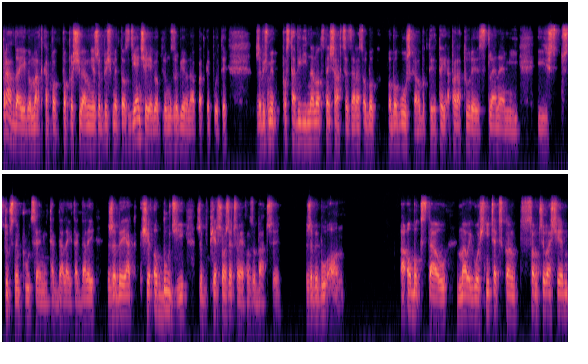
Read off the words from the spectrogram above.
prawda. Jego matka po, poprosiła mnie, żebyśmy to zdjęcie jego, które mu zrobiłem na okładkę płyty, żebyśmy postawili na nocnej szafce zaraz obok, obok łóżka, obok tej, tej aparatury z tlenem i, i sztucznym płucem i tak dalej, i tak dalej, żeby jak się obudzi, żeby pierwszą rzeczą, jaką zobaczy, żeby był on. A obok stał mały głośniczek, skąd sączyła się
